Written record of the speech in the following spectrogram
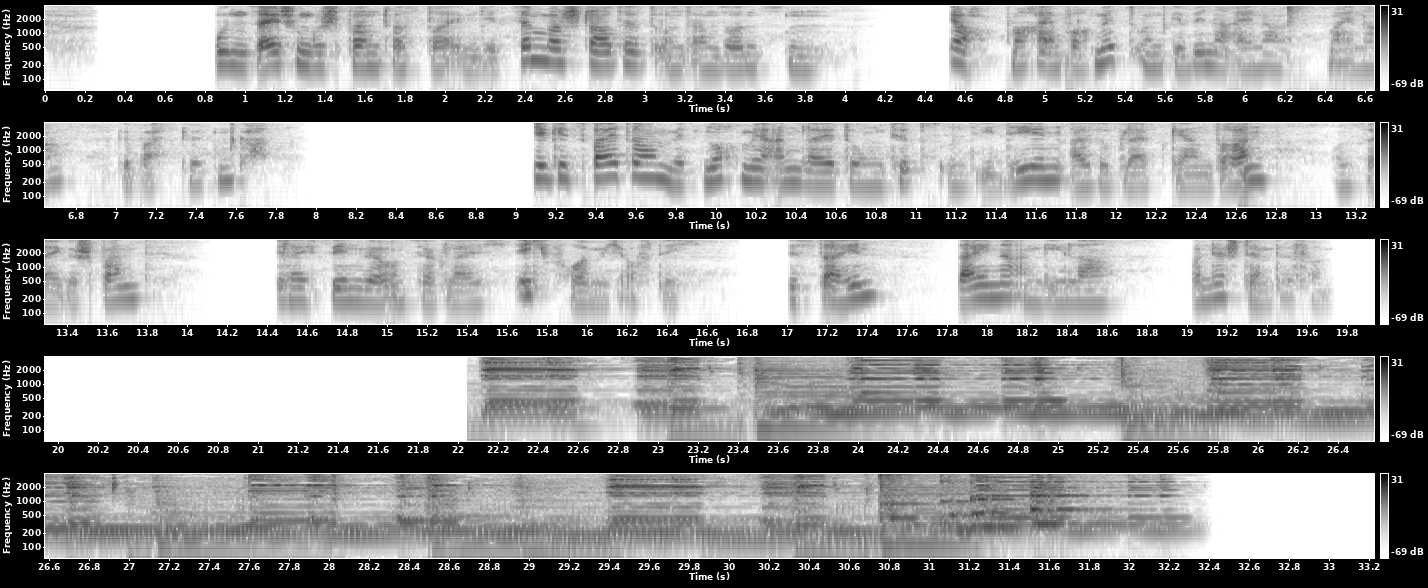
und sei schon gespannt, was da im Dezember startet und ansonsten, ja, mach einfach mit und gewinne eine meiner gebastelten Karten. Hier geht's weiter mit noch mehr Anleitungen, Tipps und Ideen, also bleib gern dran und sei gespannt, Vielleicht sehen wir uns ja gleich. Ich freue mich auf dich. Bis dahin, deine Angela von der Stempelfamilie.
